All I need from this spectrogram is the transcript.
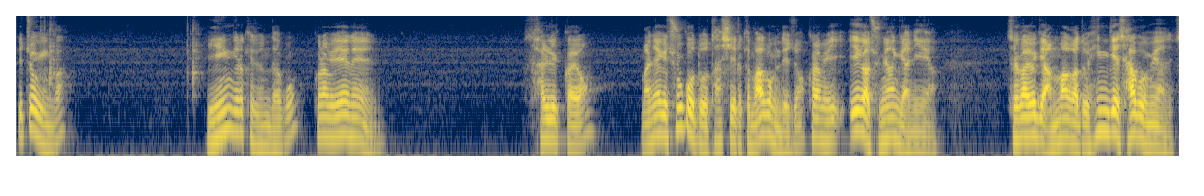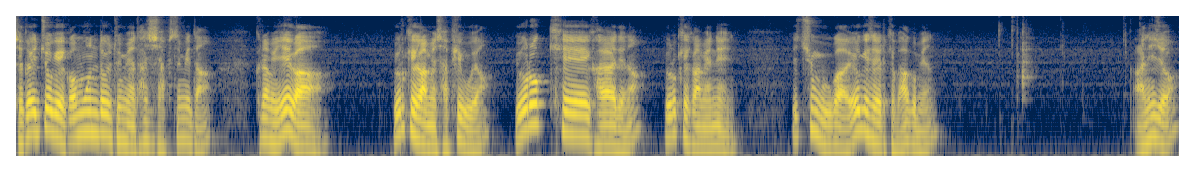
이쪽인가? 잉? 이렇게 된다고? 그러면 얘는 살릴까요? 만약에 죽어도 다시 이렇게 막으면 되죠. 그러면 얘가 중요한 게 아니에요. 제가 여기 안 막아도 흰 게 잡으면 제가 이쪽에 검은 돌 두면 다시 잡습니다. 그러면 얘가 이렇게 가면 잡히고요. 이렇게 가야 되나? 이렇게 가면은 이 친구가 여기서 이렇게 막으면 아니죠.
